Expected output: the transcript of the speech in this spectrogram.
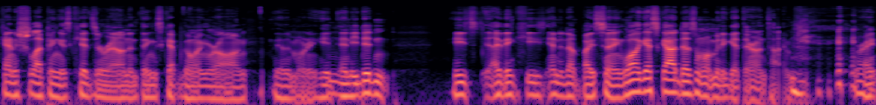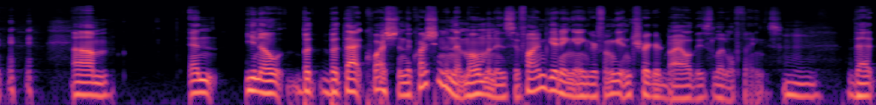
kind of schlepping his kids around and things kept going wrong the other morning. He, And he didn't. He's. I think he ended up by saying, "Well, I guess God doesn't want me to get there on time." right. Um, and you know, but but that question, the question in that moment is, if I'm getting angry, if I'm getting triggered by all these little things, that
